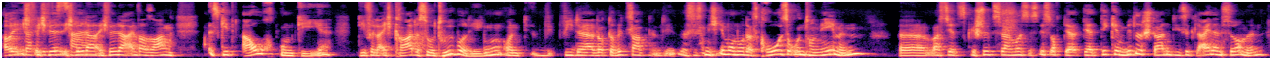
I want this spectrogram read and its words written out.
Aber ich, ich, will, ich, will da, ich will da einfach sagen, es geht auch um die, die vielleicht gerade so drüber liegen. Und wie der Herr Dr. Witz sagt, es ist nicht immer nur das große Unternehmen, äh, was jetzt geschützt werden muss. Es ist auch der, der dicke Mittelstand, diese kleinen Firmen,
